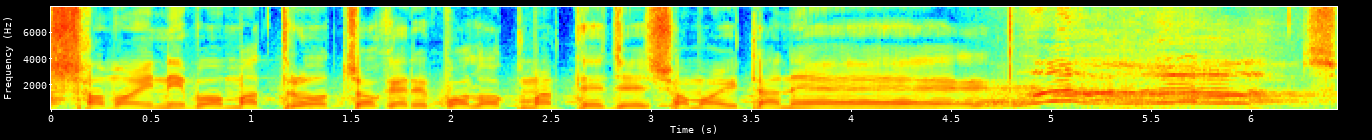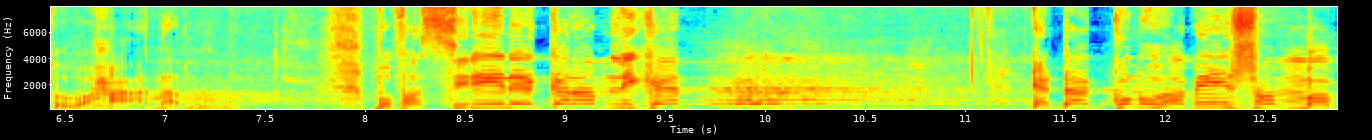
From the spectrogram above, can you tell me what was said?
সময় নিব মাত্র চোখের পলক মারতে, যে সময়টা নেয়। সুবহানাল্লাহ। মুফাসসিরিনে কারাম লিখেন, এটা কোনোভাবেই সম্ভব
